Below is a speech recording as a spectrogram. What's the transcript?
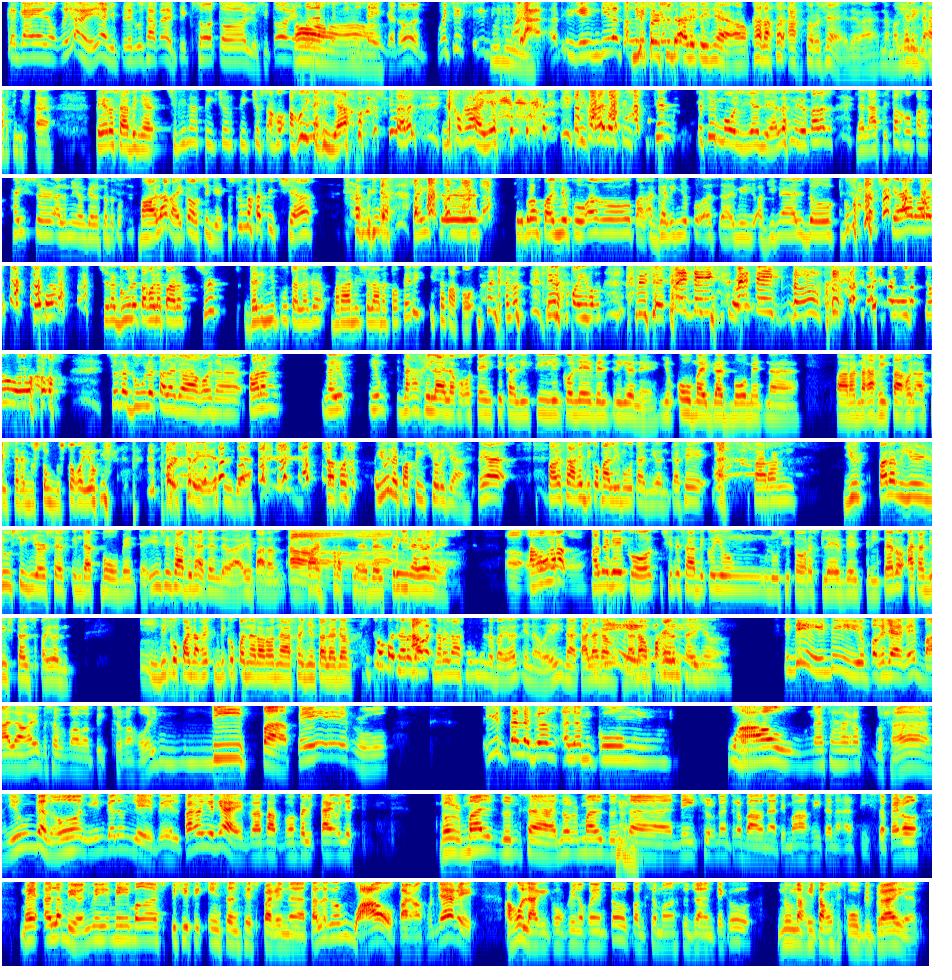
kagaya nung, kaya yan, yung pinag-usapan natin, Vic Soto, Lucy Torres, wala siya, hindi siya yung ganun. Which is, hindi, Mhm. wala. Hindi lang sa Yung siya ganun personality niya, oh, character actor siya, eh, di ba? Na magaling na Mm. artista. Pero sabi niya, sige na, picture, pictures. Ako, ako yung nahiya. kasi parang, hindi ko kaya. hindi ko kaya mag- kasi, kasi mall yan eh. Alam mo yun, parang lalapit ako, parang, hi sir, alam mo yun, gano'n. Sabi ko, bahala ka, ikaw, sige. Tapos lumapit siya. Sabi niya, hi sir, sobrang fan niyo po ako, parang ang galing niyo po as uh, Emilio Aguinaldo. Gumalit siya. Parang, sobrang, so nagulat ako na parang, sir, galing niyo po talaga. Maraming salamat po. Pero isa pa po. Ganun, meron pa ibang, may second May take, may take two. So nagulat talaga ako na parang ngayon yung nakakilala ko authentically feeling ko level 3 yun eh. Yung oh my god moment na parang nakakita ko na artista na gustong gusto ko yung portrait niya. Tapos ayun nagpa-picture siya. Kaya para sa akin hindi ko malimutan yun kasi parang you parang you're losing yourself in that moment eh. Yung sinasabi natin, 'di ba? Yung parang starstruck level 3 na yun eh. Oo, Ako nga. Palagay ko, sinasabi ko yung Lucy Torres level 3 pero at a distance pa yun. Mm, Hindi ko pa naki- hindi ko pa nararanasan yung talagang ikaw ba narana- Ah, naranasan mo na ba yun in a way na talagang Hindi, wala na akong pakialam sa hindi. inyo. Hindi, hindi. Yung pagyari, bahala kayo basta mapapapicture ako. Hindi pa. Pero, yun talagang alam kong, wow, nasa harap ko siya. Yung ganon, yung ganon level. Parang yun nga, eh, bab- babalik tayo ulit. Normal dun sa normal dun sa nature ng trabaho natin makakita ng artista pero may alam mo yun may may mga specific instances pa rin na talagang wow parang kunyari ako lagi kong kinukwento pag sa mga estudyante ko nung nakita ko si Kobe Bryant.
